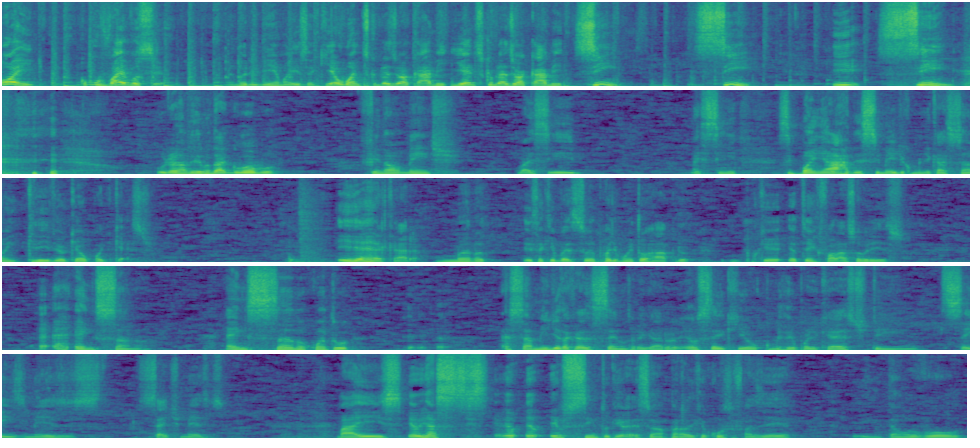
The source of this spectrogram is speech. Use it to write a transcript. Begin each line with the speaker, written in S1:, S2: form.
S1: Oi, como vai você? Meu Nuri Lima, esse aqui é o Antes que o Brasil Acabe. E antes que o Brasil acabe, sim, sim e sim. o jornalismo da Globo finalmente vai se vai se, se banhar desse meio de comunicação incrível que é o podcast. E é, cara, mano, esse aqui vai ser pode muito rápido, porque eu tenho que falar sobre isso. É, é, é insano. É insano quanto essa mídia tá crescendo, tá ligado? Eu sei que eu comecei o podcast tem seis meses, sete meses. Mas eu já. Eu, eu, eu sinto que essa é uma parada que eu curso fazer. Então eu vou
